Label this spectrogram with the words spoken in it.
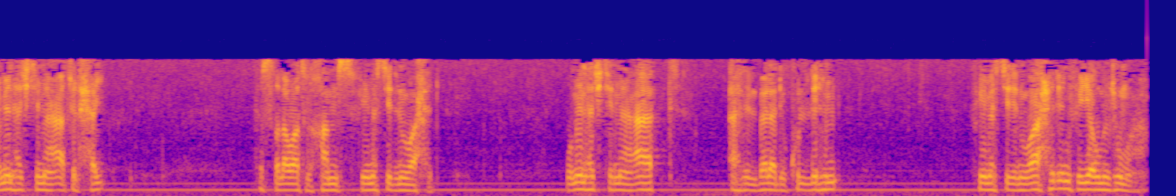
فمنها اجتماعات الحي في الصلوات الخمس في مسجد واحد. ومنها اجتماعات أهل البلد كلهم في مسجد واحد في يوم الجمعة.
